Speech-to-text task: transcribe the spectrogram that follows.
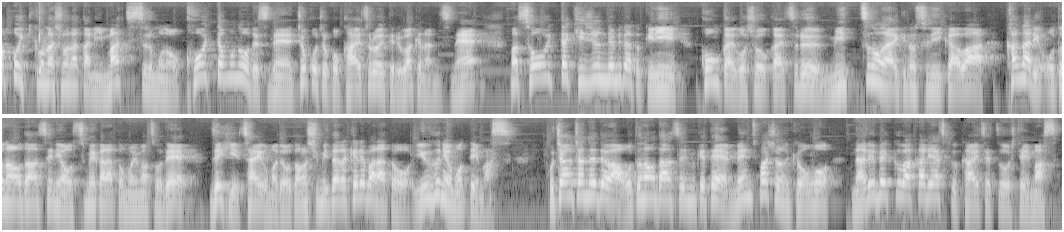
っぽい着こなしの中にマッチするもの、こういったものをですね、ちょこちょこ買い揃えてるわけなんですね。まあそういった基準で見たときに、今回ご紹介する3つのナイキのスニーカーは、かなり大人の男性にはおすすめかなと思いますので、ぜひ最後までお楽しみいただければなというふうに思っています。こちらのチャンネルでは大人の男性に向けてメンズファッションの基本をなるべくわかりやすく解説をしています。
